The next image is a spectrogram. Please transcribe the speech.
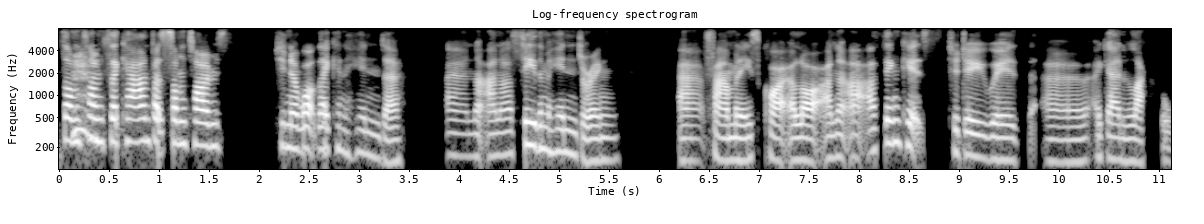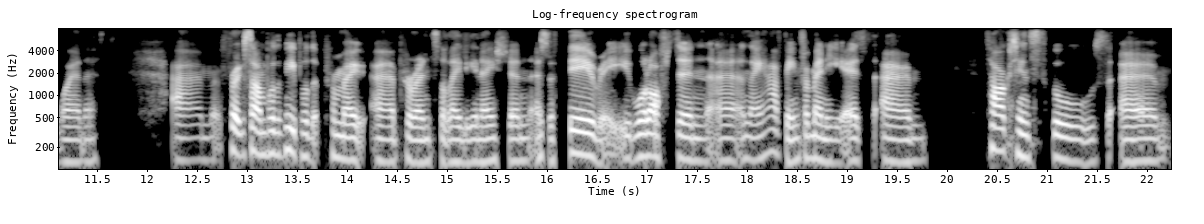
sometimes they can, but sometimes do you know what they can hinder and and i see them hindering uh, families quite a lot and I, I think it's to do with uh, again lack of awareness um, for example, the people that promote uh, parental alienation as a theory will often, uh, and they have been for many years, um, targeting schools um,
